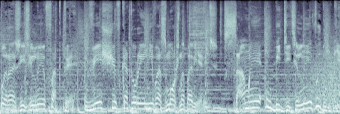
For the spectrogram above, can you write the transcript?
Поразительные факты. Вещи, в которые невозможно поверить. Самые убедительные выдумки.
